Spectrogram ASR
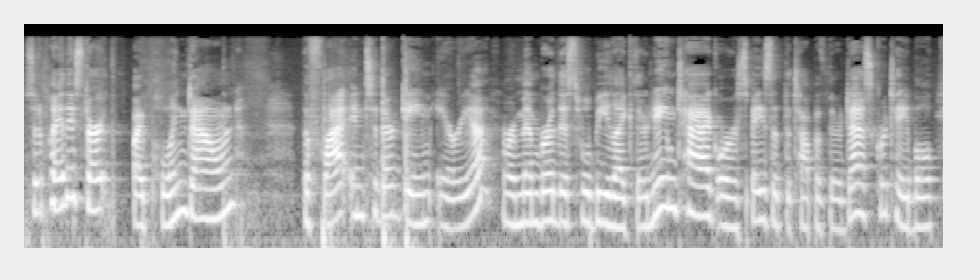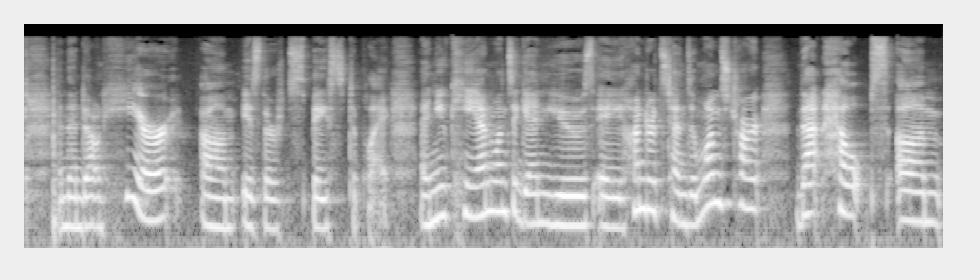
So to play, they start by pulling down the flat into their game area. Remember, this will be like their name tag or a space at the top of their desk or table. And then down here um, is their space to play. And you can, once again, use a hundreds, tens, and ones chart. That helps um,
